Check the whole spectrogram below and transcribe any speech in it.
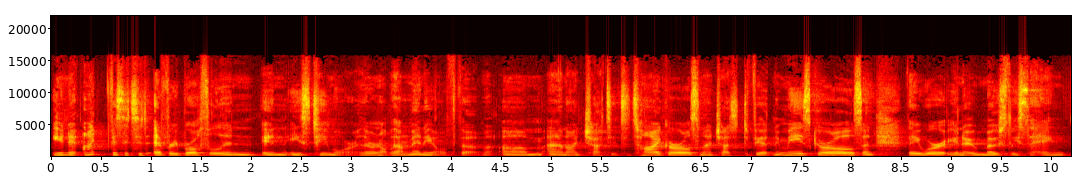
you know, I visited every brothel in, in East Timor. There are not that mm. many of them. Um, and I chatted to Thai girls and I chatted to Vietnamese girls, and they were, you know, mostly saying,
